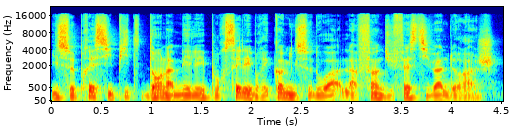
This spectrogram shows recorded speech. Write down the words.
il se précipite dans la mêlée pour célébrer comme il se doit la fin du festival de rage.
